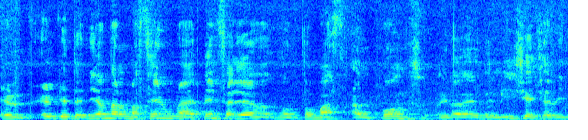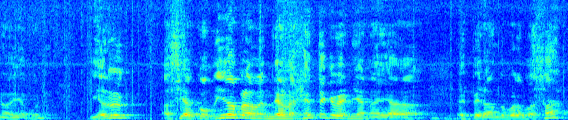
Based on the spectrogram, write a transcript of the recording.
El, el que tenía un almacén, una despensa, era don Tomás Alfonso. Era de Delicia y se vino ahí a poner. Y él hacía comida para vender a la gente que venían ahí a- esperando para pasar.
